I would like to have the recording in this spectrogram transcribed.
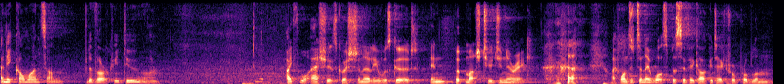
any comments on the work we do or I thought Ash's question earlier was good, in, but much too generic. I wanted to know what specific architectural problem.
